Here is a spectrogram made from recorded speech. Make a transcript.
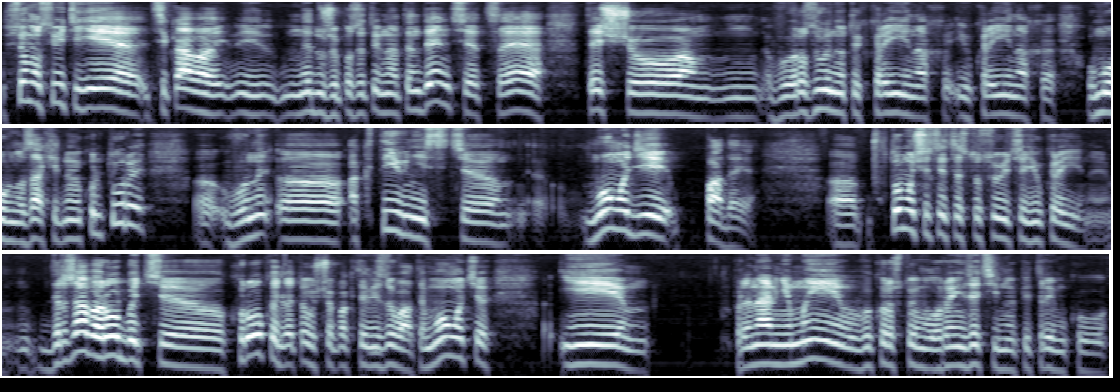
У всьому світі є цікава і не дуже позитивна тенденція. Це те, що в розвинутих країнах і в країнах умовно західної культури е, вони е, активність е, молоді падає. В тому числі це стосується і України. Держава робить кроки для того, щоб активізувати молодь і. Принаймні, ми використовуємо організаційну підтримку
